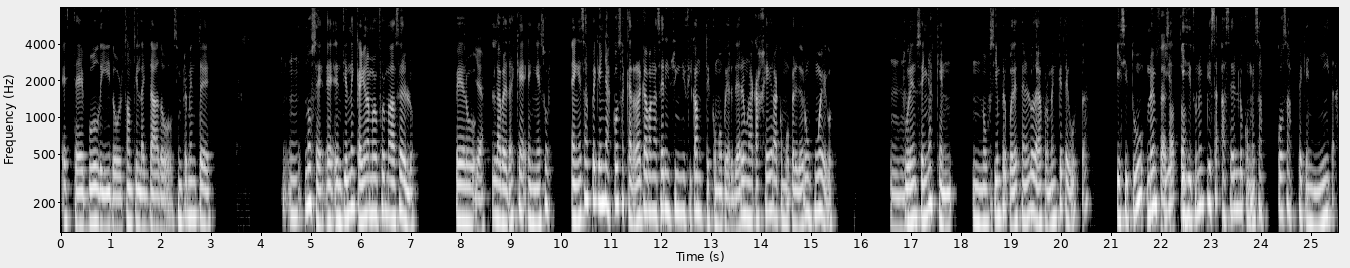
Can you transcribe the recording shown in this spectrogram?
este, bullied or something like that, o simplemente, mm, no sé, eh, entienden que hay una mejor forma de hacerlo, pero Yeah. la verdad es que en esos en esas pequeñas cosas que a la larga van a ser insignificantes, como perder una cajera, como perder un juego, Tú le enseñas que no siempre puedes tenerlo de la forma en que te gusta. Y si tú no, empie- y si tú no empiezas a hacerlo con esas cosas pequeñitas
